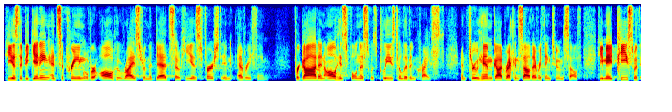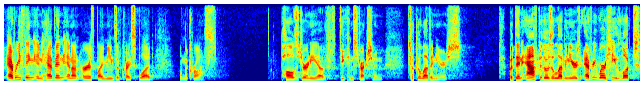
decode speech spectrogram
He is the beginning and supreme over all who rise from the dead, so he is first in everything. For God and all his fullness was pleased to live in Christ. And through him, God reconciled everything to himself. He made peace with everything in heaven and on earth by means of Christ's blood on the cross. Paul's journey of deconstruction took 11 years. But then after those 11 years, everywhere he looked,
